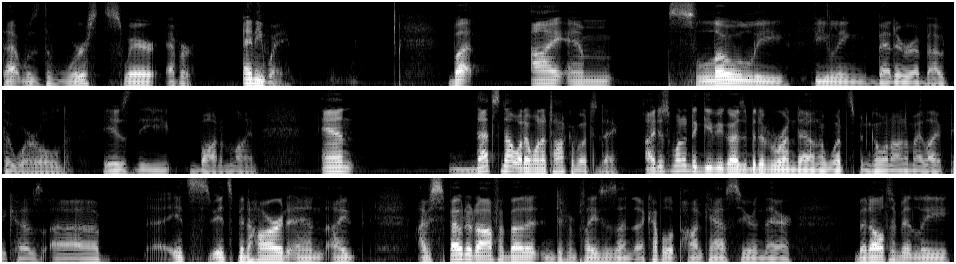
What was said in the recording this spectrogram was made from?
That was the worst swear ever. Anyway, but I am slowly feeling better about the world, is the bottom line. And that's not what I want to talk about today. I just wanted to give you guys a bit of a rundown of what's been going on in my life because uh, it's it's been hard, and I I've spouted off about it in different places on a couple of podcasts here and there, but ultimately,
